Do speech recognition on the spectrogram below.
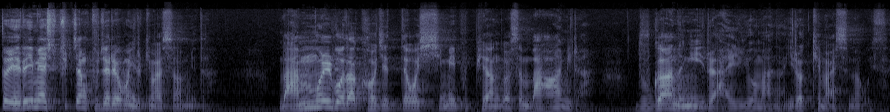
또 예레미야 17장 9절에 보면 이렇게 말씀합니다. 만물보다 거짓되고 심히 부패한 것은 마음이라 누가 능히 이를 알리오마는 이렇게 말씀하고 있어요.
